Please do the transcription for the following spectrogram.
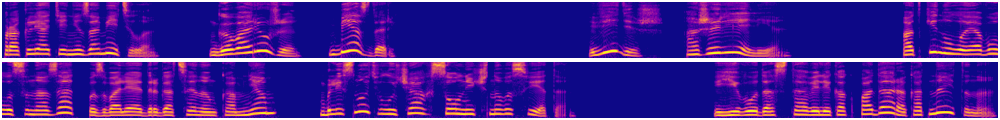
проклятие не заметила. «Говорю же, бездарь!» «Видишь, ожерелье!» Откинула я волосы назад, позволяя драгоценным камням блеснуть в лучах солнечного света. Его доставили как подарок от Нейтона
